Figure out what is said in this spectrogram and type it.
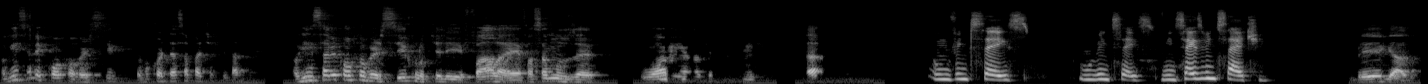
Alguém sabe qual é o versículo? Eu vou cortar essa parte aqui, tá? Alguém sabe qual é o versículo que ele fala? É, façamos é, o homem... Tá? 1, 26. Um 26. 26 27. Obrigado.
